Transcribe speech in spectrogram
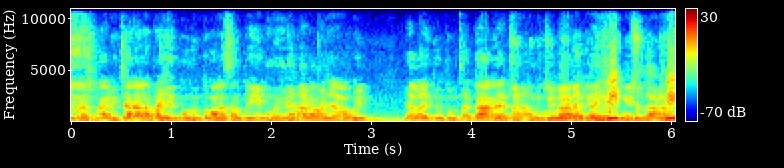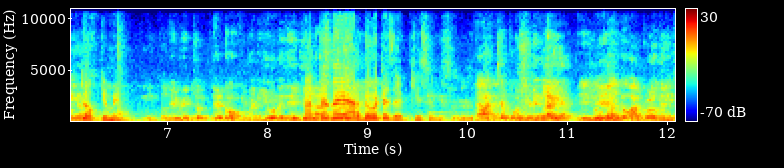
प्रश्न विचारायला पाहिजेत. म्हणून तुम्हाला सांगतो एक महिन्यात आढावा जेव्हा होईल त्याला इथे तुमचा डॉक्युमेंट ते डॉक्युमेंट घेऊनच येतील. आता ना. काही अर्धवटच आहेत की सगळे? आजच्या प्रोसिडिंगला घ्या. वाटोळं तरी.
